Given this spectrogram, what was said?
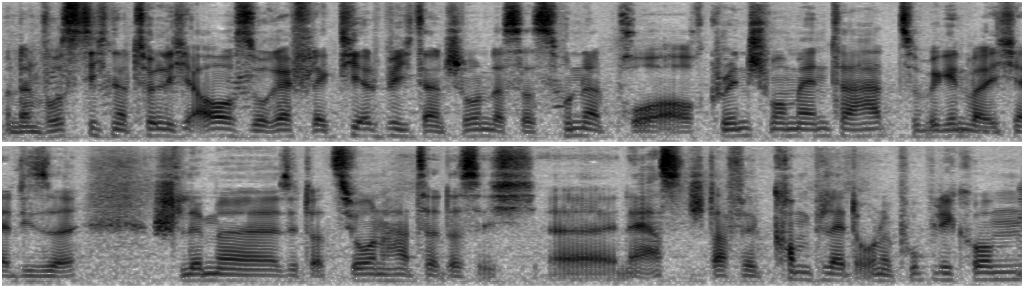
Und dann wusste ich natürlich auch, so reflektiert bin ich dann schon, dass das 100 Pro auch Cringe-Momente hat zu Beginn, weil ich ja diese schlimme Situation hatte, dass ich äh, in der ersten Staffel komplett ohne Publikum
